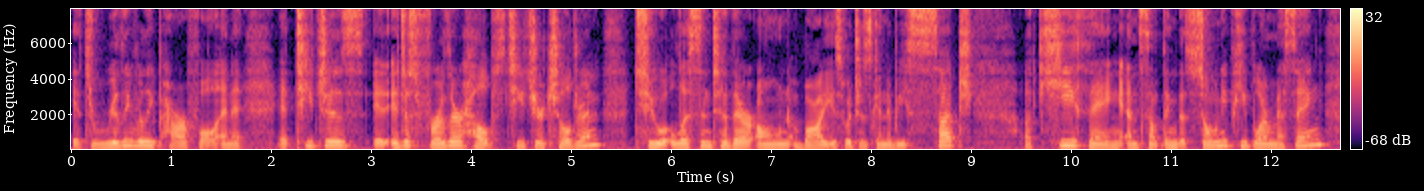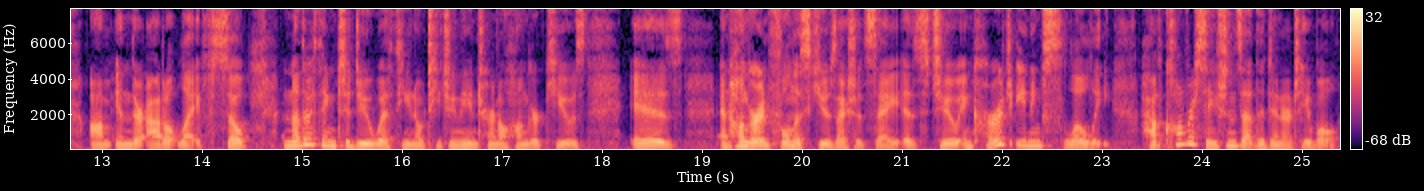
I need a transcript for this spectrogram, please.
it's really really powerful, and it it teaches it, it just further helps teach your children to listen to their own bodies, which is going to be such a key thing and something that so many people are missing um, in their adult life. So another thing to do with you know teaching the internal hunger cues is and hunger and fullness cues, I should say, is to encourage eating slowly. Have conversations at the dinner table.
